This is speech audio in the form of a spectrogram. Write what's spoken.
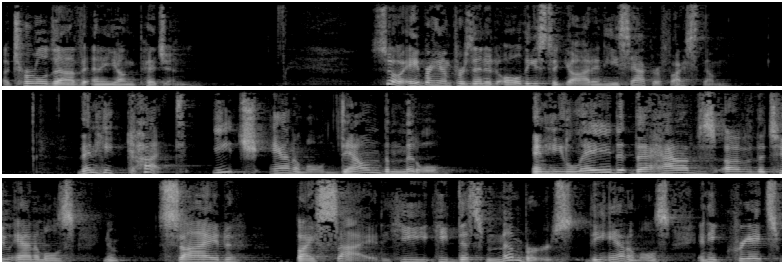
a turtle dove, and a young pigeon. So Abraham presented all these to God and he sacrificed them. Then he cut each animal down the middle and he laid the halves of the two animals you know, side by side. He, he dismembers the animals and he creates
